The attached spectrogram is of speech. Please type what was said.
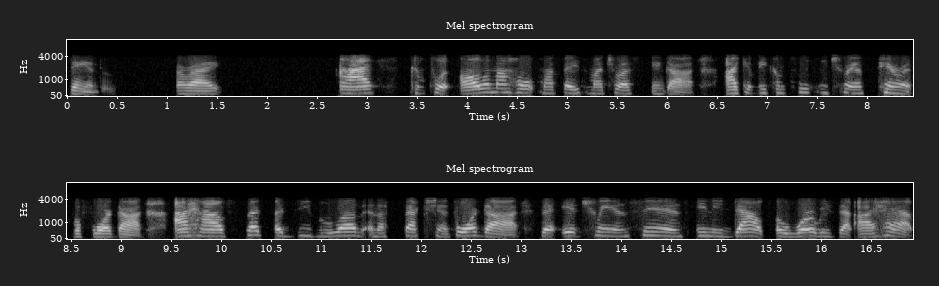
standards. All right? I can put all of my hope, my faith, my trust in God. I can be completely transparent before God. I have such a deep love and affection for God that it transcends any doubts or worries that I have.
